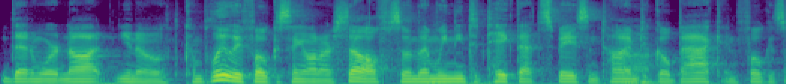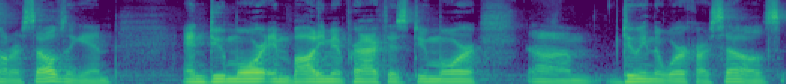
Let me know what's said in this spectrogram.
then we're not you know completely focusing on ourselves. So then we need to take that space and time Uh-huh. to go back and focus on ourselves again and do more embodiment practice do more um, doing the work ourselves.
